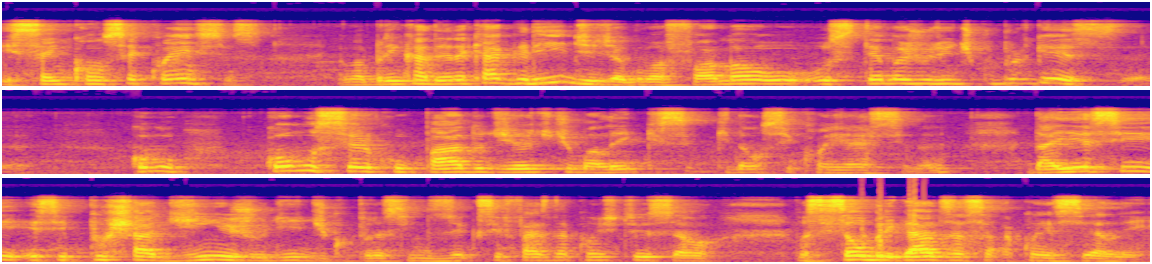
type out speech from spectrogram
e sem consequências. É uma brincadeira que agride, de alguma forma, o, o sistema jurídico burguês. Como, como ser culpado diante de uma lei que, se, que não se conhece. Né? Daí esse, esse puxadinho jurídico, por assim dizer, que se faz na Constituição. Vocês são obrigados a, a conhecer a lei.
